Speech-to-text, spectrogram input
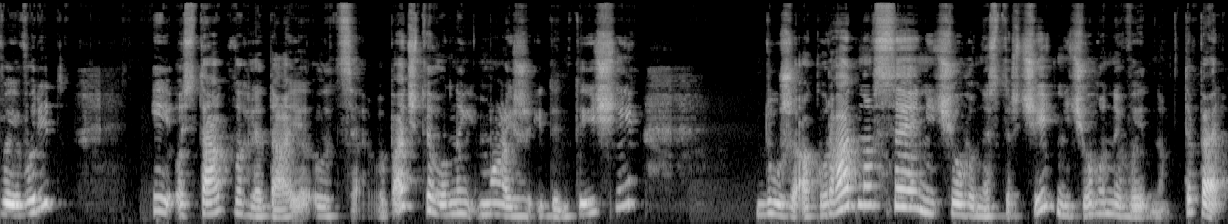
виворіт, і ось так виглядає лице. Ви бачите, вони майже ідентичні, дуже акуратно все, нічого не стерчить, нічого не видно. Тепер,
